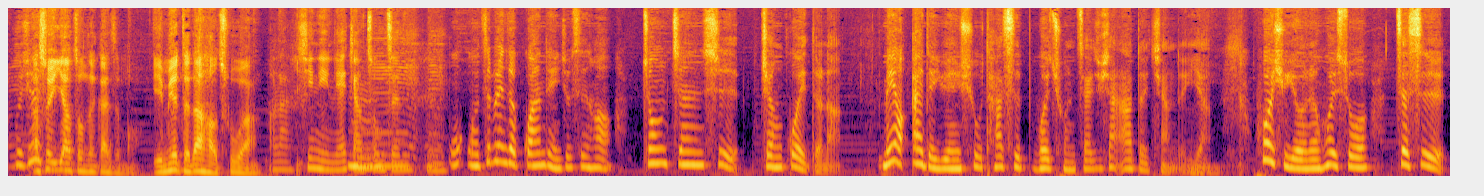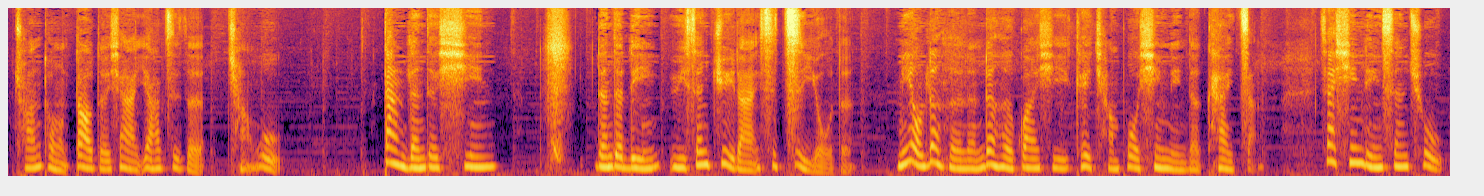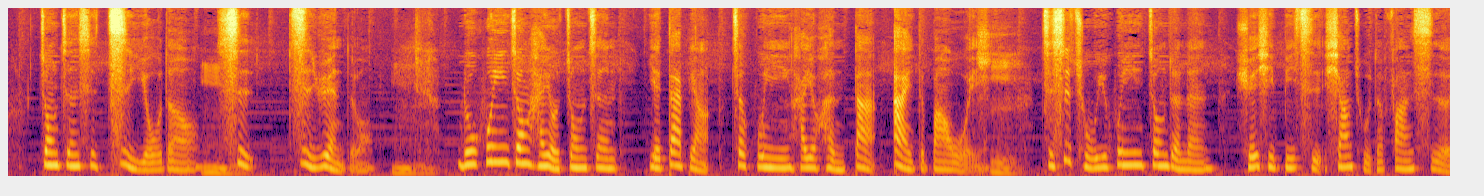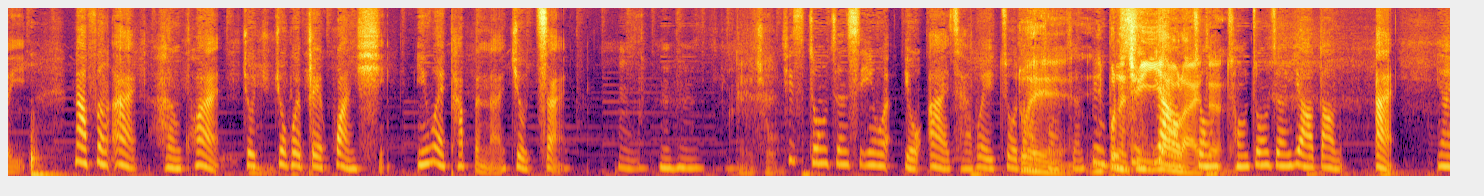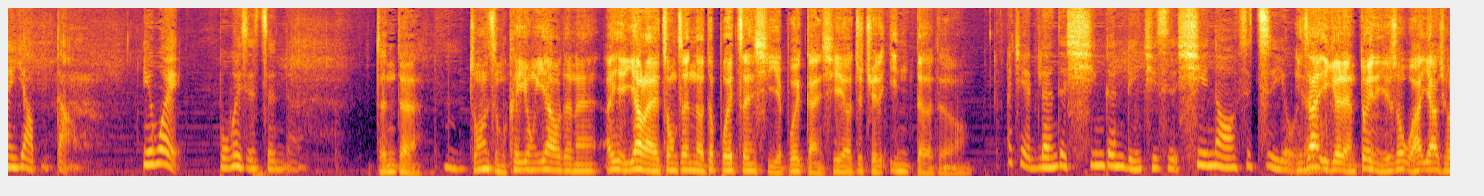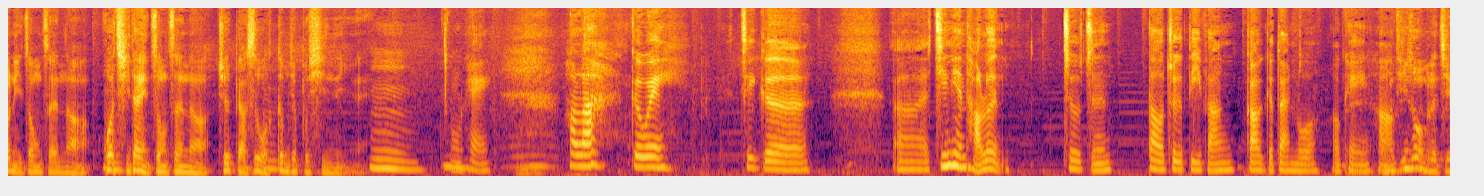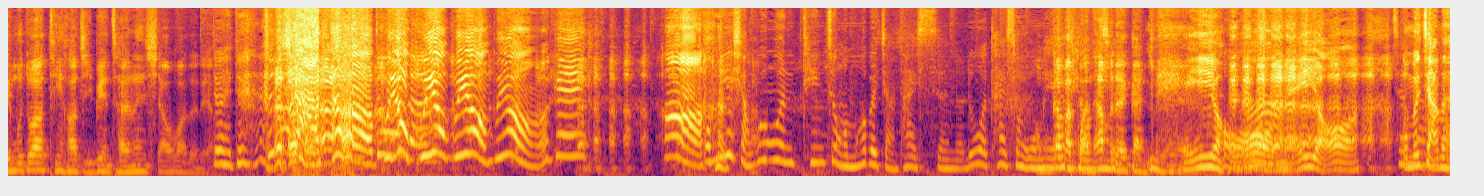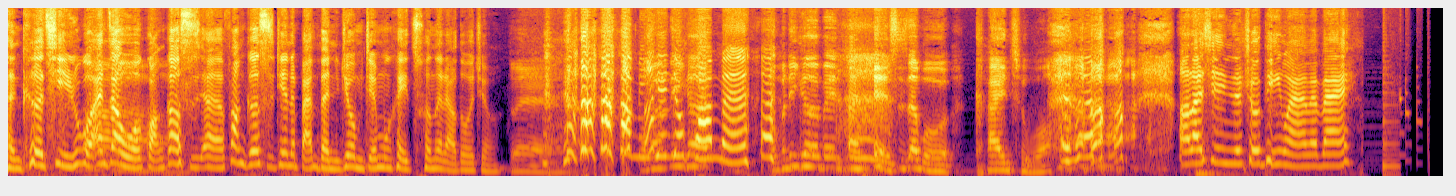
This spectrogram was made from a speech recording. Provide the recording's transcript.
我觉得，啊、所以要忠贞干什么？也没有得到好处啊。好了，心里你来讲忠贞。嗯嗯、我我这边的观点就是哈，忠贞是珍贵的啦，没有爱的元素，它是不会存在。就像阿德讲的一样，或许有人会说这是传统道德下压制的产物，但人的心、人的灵与生俱来是自由的，没有任何人、任何关系可以强迫心灵的开展，在心灵深处。忠贞是自由的哦，嗯、是自愿的哦。嗯，如婚姻中还有忠贞，也代表这婚姻还有很大爱的包围。是，只是处于婚姻中的人学习彼此相处的方式而已。那份爱很快就就会被唤醒，因为它本来就在。嗯嗯哼，没错。其实忠贞是因为有爱才会做到忠贞，并不能去要来的。从忠贞要到爱，因为要不到。因为不会是真的，真的，嗯，忠贞怎么可以用药的呢？而且要来的忠贞呢，都不会珍惜，也不会感谢哦，就觉得应得的哦。而且人的心跟灵，其实心哦是自由的。你知道一个人对你就说我要要求你忠贞哦，嗯、或期待你忠贞哦，就表示我根本就不信你呢。嗯，OK，好了，各位，这个呃，今天讨论就只能。到这个地方告一个段落，OK，好。听说我们的节目都要听好几遍才能消化得了。对对，真假的？不用不用不用不用，OK。啊，我们也想问问听众，我们会不会讲太深了？如果太深，我们干嘛管他们的？感觉？没有，没有，我们讲的？很客气。如果按照我广告时呃放歌时间的？版本，你觉得我们节目可以撑得了多久？对，明天就关门，我们立刻被台北市政府开除哦。好了，谢谢你的收听，晚安，拜拜。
